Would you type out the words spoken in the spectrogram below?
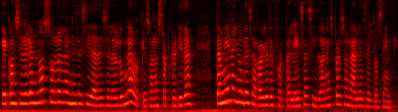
que consideran no solo las necesidades del alumnado, que son nuestra prioridad, también hay un desarrollo de fortalezas y dones personales del docente.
